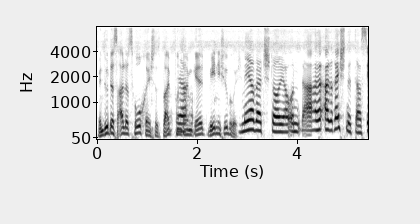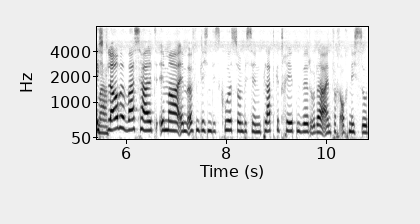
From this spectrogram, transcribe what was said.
Wenn du das alles hochrechnest, bleibt von Ja. deinem Geld wenig übrig. Mehrwertsteuer und äh, äh, rechnet das mal. Ich glaube, was halt immer im öffentlichen Diskurs so ein bisschen plattgetreten wird oder einfach auch nicht so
